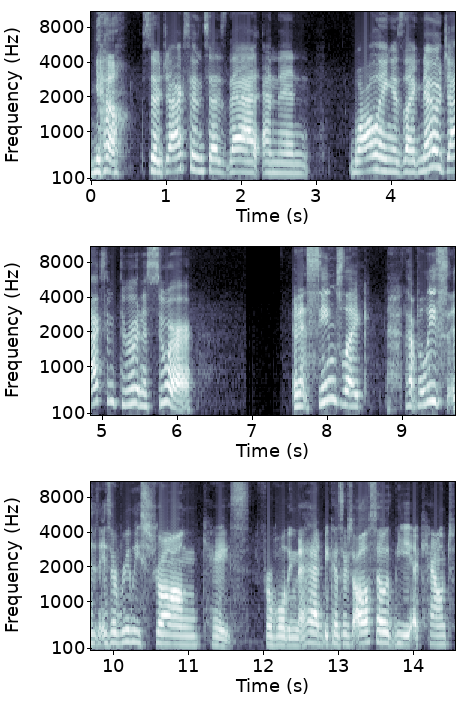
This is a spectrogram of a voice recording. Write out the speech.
Yeah. So Jackson says that and then Walling is like, "No, Jackson threw it in a sewer." And it seems like that valise is, is a really strong case for holding the head because there's also the account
